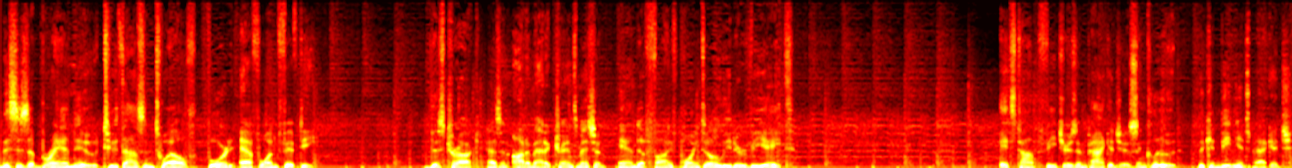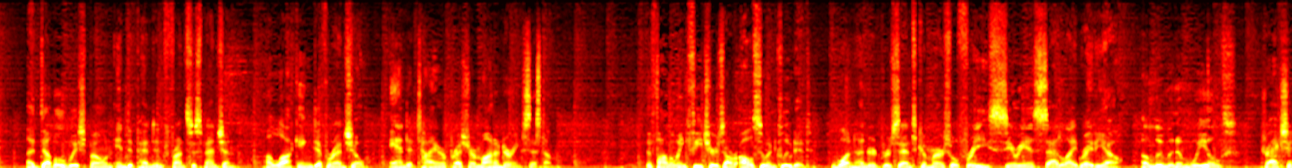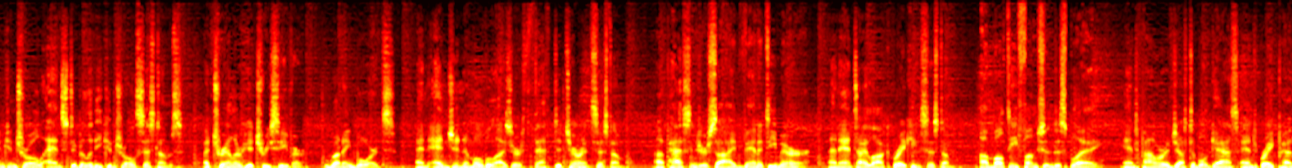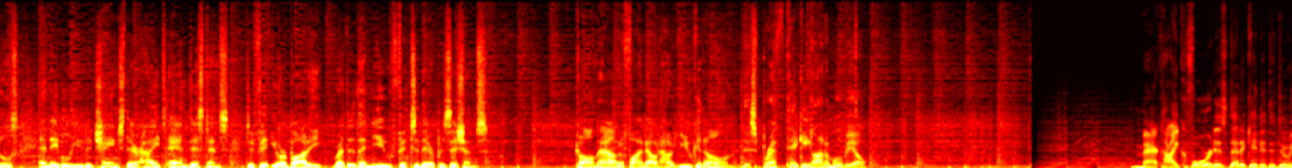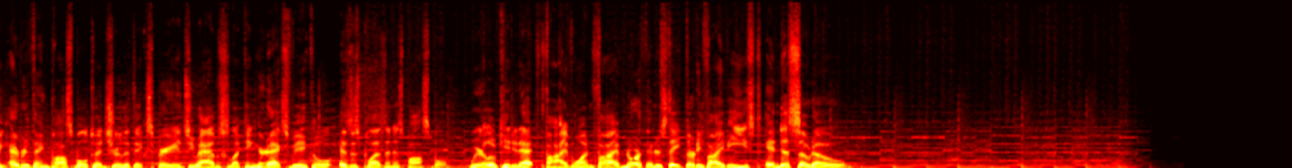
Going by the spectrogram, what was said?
This is a brand new 2012 Ford F-150. This truck has an automatic transmission and a 5.0-liter V8. Its top features and packages include the convenience package, a double wishbone independent front suspension, a locking differential, and a tire pressure monitoring system. The following features are also included 100% commercial free Sirius satellite radio, aluminum wheels, traction control and stability control systems, a trailer hitch receiver, running boards, an engine immobilizer theft deterrent system, a passenger side vanity mirror, an anti-lock braking system, a multi-function display, and power adjustable gas and brake pedals enable you to change their height and distance to fit your body rather than you fit to their positions. Call now to find out how you can own this breathtaking automobile. Mac Haik Ford is dedicated to doing everything possible to ensure that the experience you have selecting your next vehicle is as pleasant as possible. We are located at 515 North Interstate 35 East in DeSoto.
